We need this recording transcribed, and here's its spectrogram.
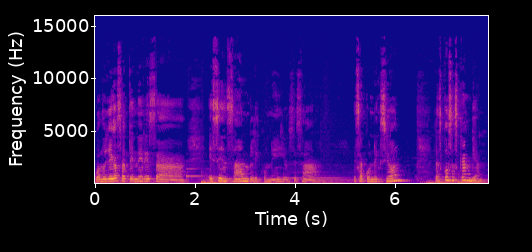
Cuando llegas a tener esa, ese ensamble con ellos, esa, esa conexión, las cosas cambian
